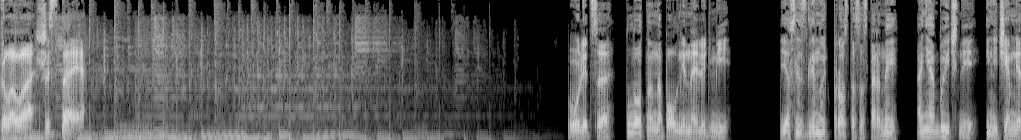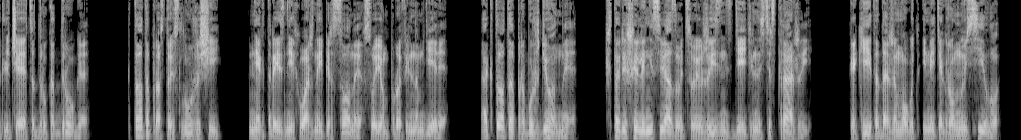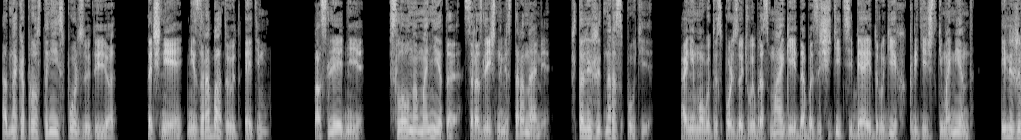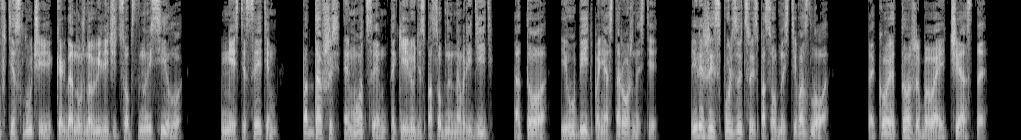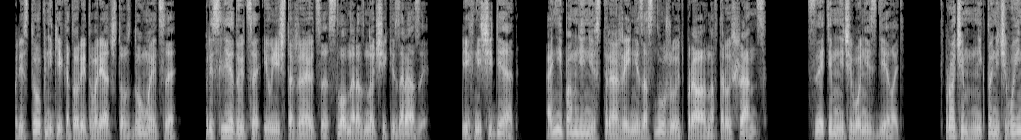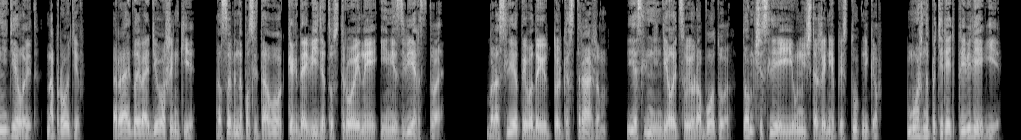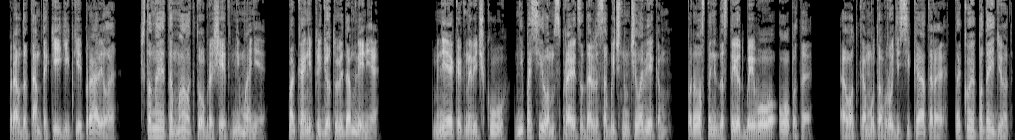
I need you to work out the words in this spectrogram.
Глава шестая. Улица, плотно наполненная людьми. Если взглянуть просто со стороны, они обычные и ничем не отличаются друг от друга. Кто-то простой служащий, некоторые из них важные персоны в своем профильном деле, а кто-то пробужденные, что решили не связывать свою жизнь с деятельностью стражей. Какие-то даже могут иметь огромную силу, однако просто не используют ее, точнее, не зарабатывают этим. Последние словно монета с различными сторонами, что лежит на распутье. Они могут использовать выброс магии, дабы защитить себя и других в критический момент, или же в те случаи, когда нужно увеличить собственную силу. Вместе с этим, поддавшись эмоциям, такие люди способны навредить, а то и убить по неосторожности, или же использовать свои способности во зло. Такое тоже бывает часто. Преступники, которые творят, что вздумается, преследуются и уничтожаются, словно разносчики заразы. Их не щадят. Они, по мнению стражей, не заслуживают права на второй шанс. С этим ничего не сделать. Впрочем, никто ничего и не делает. Напротив, райды радёшеньки, особенно после того, когда видят устроенные ими зверства. Браслеты выдают только стражам. Если не делать свою работу, в том числе и уничтожение преступников, можно потерять привилегии. Правда, там такие гибкие правила, что на это мало кто обращает внимание, пока не придет уведомление. Мне, как новичку, не по силам справиться даже с обычным человеком, просто недостает боевого опыта, а вот кому-то вроде секатора такое подойдет.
